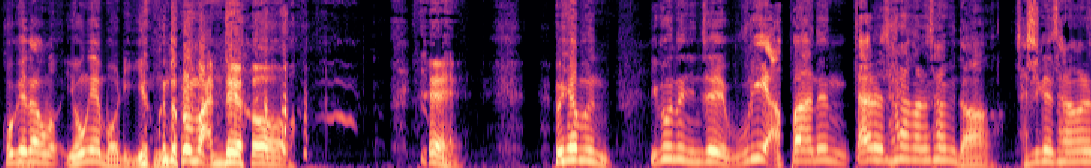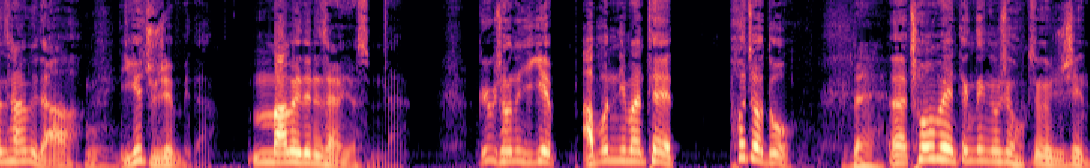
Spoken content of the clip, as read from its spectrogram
거기에다가 뭐 용의 머리 이런 음. 거 넣으면 안 돼요. 네. 왜냐면 이거는 이제 우리 아빠는 딸을 사랑하는 사람이다. 자식을 사랑하는 사람이다. 음. 이게 주제입니다. 음, 마음에 드는 사연이었습니다. 그리고 저는 이게 아버님한테 퍼져도 네. 어, 처음에 땡땡정 씨가 걱정해 주신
